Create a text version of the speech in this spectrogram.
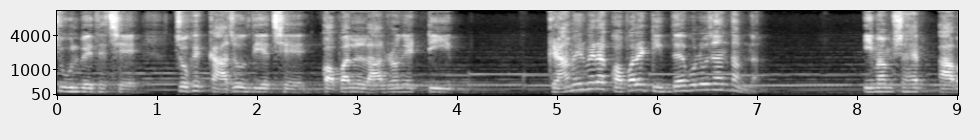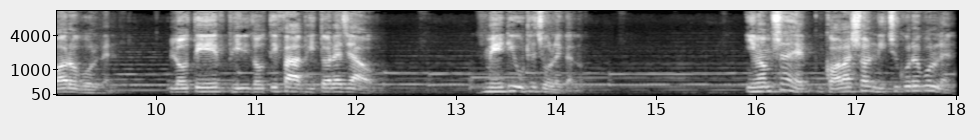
চুল বেঁধেছে, চোখে কাজল দিয়েছে, কপালে লাল রঙের টিপ। গ্রামের মেয়েরা কপালে টিপ দেয় বলেও জানতাম না। ইমাম সাহেব আবারও বললেন, লতিফ লতিফা, ভিতরে যাও। মেয়েটি উঠে চলে গেল। ইমাম সাহেব গলা স্বর নিচু করে বললেন,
